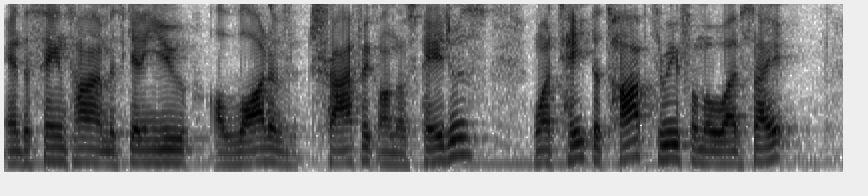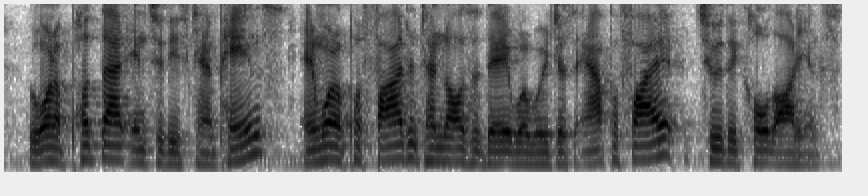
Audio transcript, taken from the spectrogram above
and at the same time, it's getting you a lot of traffic on those pages. We want to take the top three from a website we want to put that into these campaigns and we want to put five to $10 a day where we just amplify it to the cold audience.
